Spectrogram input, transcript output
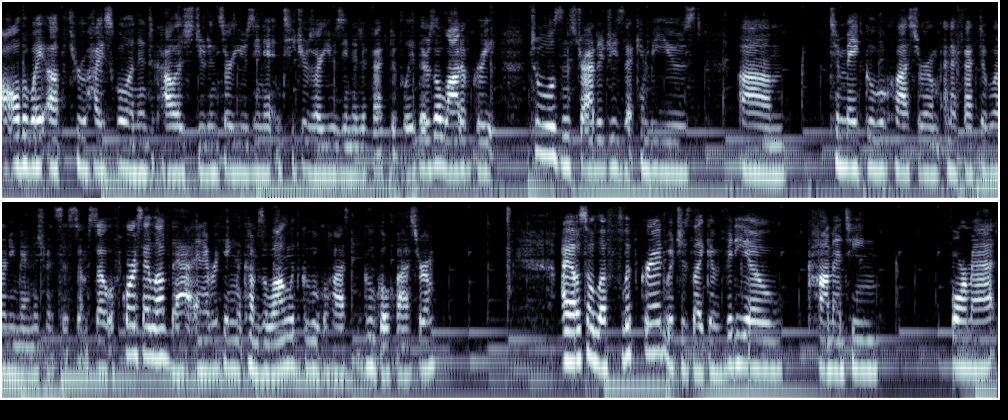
all the way up through high school and into college, students are using it and teachers are using it effectively. There's a lot of great tools and strategies that can be used um, to make Google Classroom an effective learning management system. So, of course, I love that and everything that comes along with Google, Class- Google Classroom. I also love Flipgrid, which is like a video commenting format.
